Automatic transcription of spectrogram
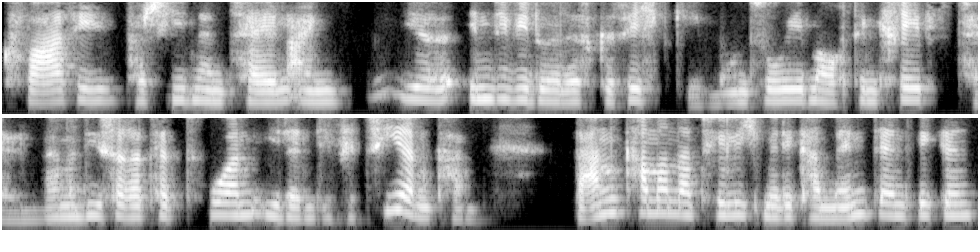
quasi verschiedenen Zellen ein ihr individuelles Gesicht geben und so eben auch den Krebszellen. Wenn man diese Rezeptoren identifizieren kann, dann kann man natürlich Medikamente entwickeln,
